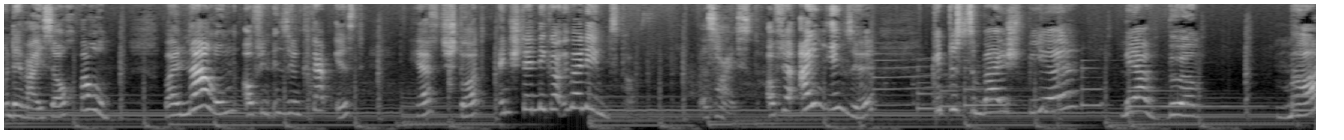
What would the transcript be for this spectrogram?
Und er weiß auch warum. Weil Nahrung auf den Inseln knapp ist, herrscht dort ein ständiger Überlebenskampf. Das heißt, auf der einen Insel gibt es zum Beispiel mehr Würmer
